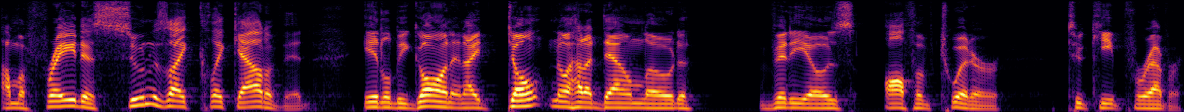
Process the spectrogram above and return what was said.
I'm afraid as soon as I click out of it, it'll be gone. And I don't know how to download videos off of Twitter to keep forever.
